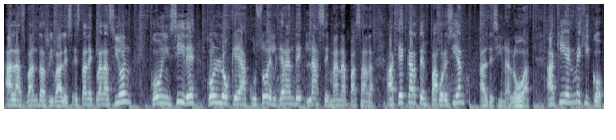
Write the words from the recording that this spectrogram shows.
a las bandas rivales. Esta declaración coincide con lo que acusó el grande la semana pasada. ¿A qué cártel favorecían? Al de Sinaloa. Aquí en México,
